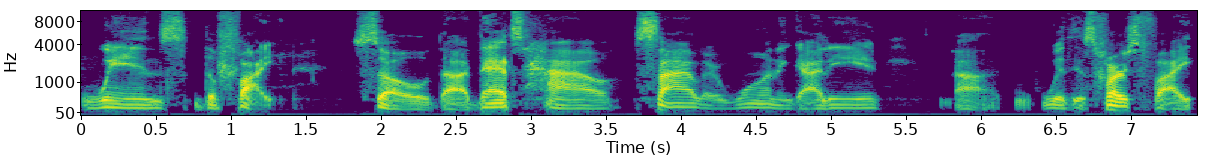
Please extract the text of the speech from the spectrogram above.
wins the fight. So uh, that's how Siler won and got in uh, with his first fight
